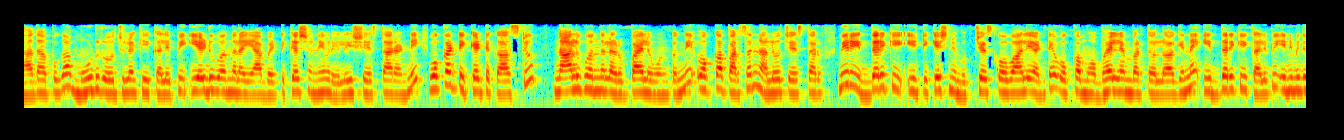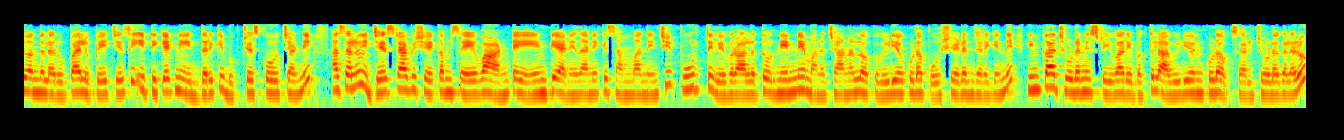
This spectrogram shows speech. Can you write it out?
దాదాపుగా మూడు రోజులకి కలిపి ఏడు వందల యాభై టికెట్స్ అనేవి రిలీజ్ చేస్తారండి. ఒక టికెట్ కాస్ట్ నాలుగు వందల రూపాయలు ఉంటుంది. ఒక్క పర్సన్ అలో చేస్తారు. మీరు ఇద్దరికి ఈ టికెట్స్ని బుక్ చేసుకోవాలి అంటే ఒక మొబైల్ నెంబర్తో లాగిన్ అయి ఇద్దరికి కలిపి ఎనిమిది వందల రూపాయలు పే చేసి ఈ టికెట్ని ఇద్దరికి బుక్ చేసుకోవచ్చండి. అసలు ఈ జ్యేష్ఠాభిషేకం సేవ అంటే ఏంటి అనే దానికి సంబంధించి పూర్తి వివరాలతో నిన్నే మన ఛానల్లో ఒక వీడియో కూడా పోస్ట్ చేయడం జరిగింది. ఇంకా చూడని శ్రీవారి భక్తులు ఆ వీడియోని కూడా ఒకసారి చూడగలరు.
